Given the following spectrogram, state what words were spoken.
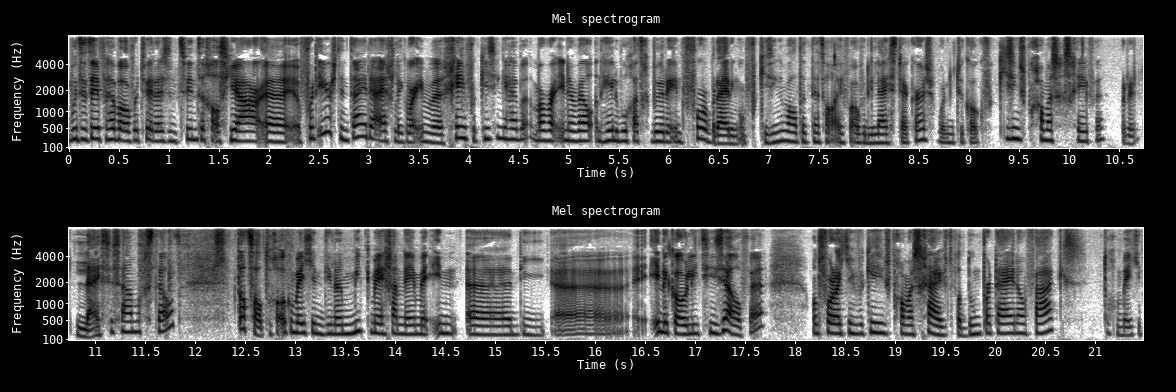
Moeten het even hebben over 2020 als jaar. eh, voor het eerst in tijden eigenlijk waarin we geen verkiezingen hebben. Maar waarin er wel een heleboel gaat gebeuren in voorbereiding op verkiezingen. We hadden het net al even over die lijsttrekkers. Er worden natuurlijk ook verkiezingsprogramma's geschreven. Worden lijsten samengesteld. Dat zal toch ook een beetje een dynamiek mee gaan nemen in, eh, die, eh, in de coalitie zelf. Hè? Want voordat je een verkiezingsprogramma schrijft, wat doen partijen dan vaak? Is toch een beetje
